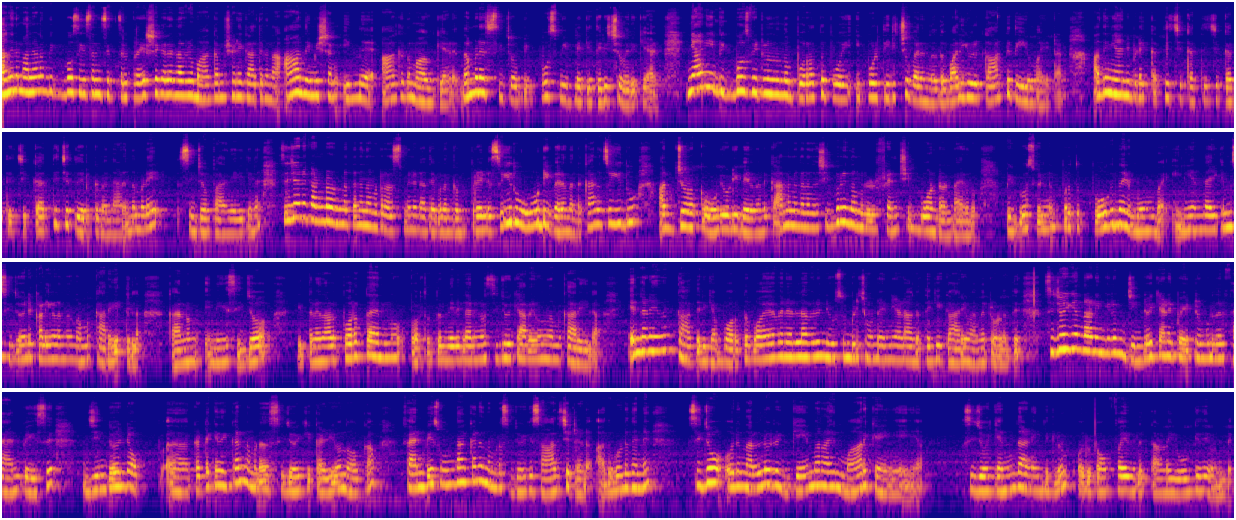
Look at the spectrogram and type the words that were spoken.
അങ്ങനെ Malayalam big boss season സിക്സിൽ പ്രേക്ഷകരെല്ലാവരും ആകാംക്ഷയോടെ കാത്തിരുന്ന ആ നിമിഷം ഇന്ന് ആഗതമാവുകയാണ്. നമ്മുടെ സിജോ ബിഗ് ബോസ് വീട്ടിലേക്ക് തിരിച്ചു വരികയാണ്. ഞാൻ ഈ ബിഗ് ബോസ് വീട്ടിൽ നിന്നും പുറത്തു പോയി ഇപ്പോൾ തിരിച്ചു വരുന്നത് വലിയൊരു കാട്ടുതീയുമായിട്ടാണ്. അത് ഞാനിവിടെ കത്തിച്ച് കത്തിച്ച് കത്തിച്ച് കത്തിച്ച് തീർക്കുമെന്നാണ് നമ്മുടെ സിജോ പറഞ്ഞിരിക്കുന്നത്. സിജോനെ കണ്ട ഉടനെ തന്നെ നമ്മുടെ റസ്മിനുണ്ട് അതേപോലെ ഗബ്രന്റെ ശ്രീതു ഓടി വരുന്നുണ്ട്. കാരണം ശ്രീതു അർജുനൊക്കെ ഓടി ഓടി വരുന്നുണ്ട്. കാരണം എന്താണെന്ന് വെച്ചാൽ ഇവർ തമ്മിലൊരു ഫ്രണ്ട്ഷിപ്പ് ബോണ്ട് ഉണ്ടായിരുന്നു. ബിഗ് ബോസ് വീടിന് പുറത്ത് പോകുന്നതിന് മുമ്പ് ഇനി എന്തായിരിക്കും സിജോന്റെ കളികളെന്ന് നമുക്കറിയത്തില്ല. കാരണം ഇനി സിജോ ഇത്രയും നാൾ പുറത്തായിരുന്നു. പുറത്തത്തെ എന്തെങ്കിലും കാര്യങ്ങൾ സിജോയ്ക്ക് അറിയുമെന്ന് നമുക്കറിയില്ല. എന്താണേലും കാത്തിരിക്കാം. പുറത്ത് പോയവരെല്ലാവരും ന്യൂസും പിടിച്ചുകൊണ്ട് തന്നെയാണ് അകത്തേക്ക് കാര്യം വന്നിട്ടുള്ളത്. സിജോയ്ക്ക് എന്താണെങ്കിലും ജിൻഡോയ്ക്കാണ് ഇപ്പോൾ ഏറ്റവും കൂടുതൽ ഫാൻ ബേസ് ജിൻഡോന്റെ കട്ടയ്ക്ക് നിൽക്കാൻ നമ്മുടെ സിജോയ്ക്ക് കഴിയുമോ നോക്കാം. ഫാൻ ബേസ് ഉണ്ടാക്കാനും നമ്മുടെ സിജോയ്ക്ക് സാധിച്ചിട്ടുണ്ട്. അതുകൊണ്ട് തന്നെ സിജോ ഒരു നല്ലൊരു ഗെയിമറായി മാറിക്കഴിഞ്ഞ് കഴിഞ്ഞാൽ സിജോയ്ക്ക് എന്താണെങ്കിലും ഒരു ടോപ്പ് ഫൈവിലെത്താനുള്ള യോഗ്യതയുണ്ട്.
